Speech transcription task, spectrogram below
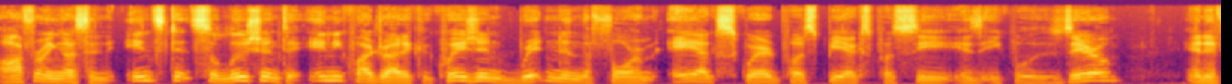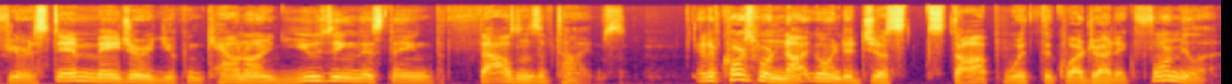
offering us an instant solution to any quadratic equation written in the form ax squared plus bx plus c is equal to zero. And if you're a STEM major, you can count on using this thing thousands of times. And of course, we're not going to just stop with the quadratic formula.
